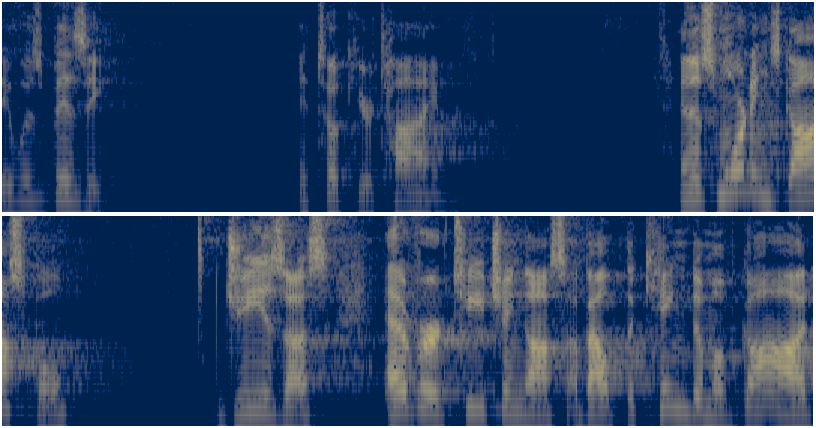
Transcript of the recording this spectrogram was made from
it was busy. It took your time. In this morning's gospel, Jesus, ever teaching us about the kingdom of God,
